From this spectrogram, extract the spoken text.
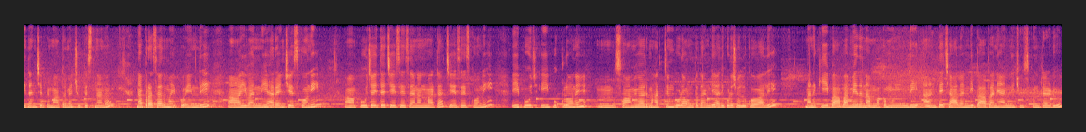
ఇదని చెప్పి మాత్రమే చూపిస్తున్నాను. నా ప్రసాదం అయిపోయింది. ఇవన్నీ అరేంజ్ చేసుకొని పూజ అయితే చేసేసానమాట చేసేసుకొని ఈ పూజ ఈ బుక్లోనే స్వామివారి మహత్యం కూడా ఉంటుందండి. అది కూడా చదువుకోవాలి. మనకి బాబా మీద నమ్మకం ఉంది అంటే చాలండి. బాబానే అన్నీ చూసుకుంటాడు.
